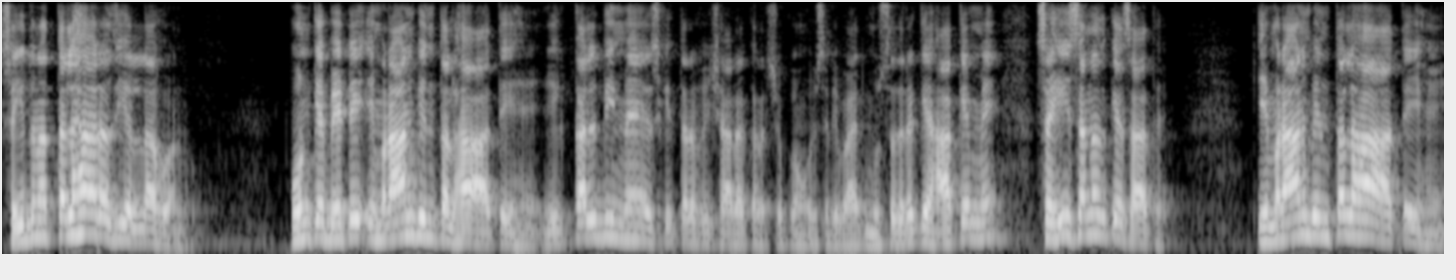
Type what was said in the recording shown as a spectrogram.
सैदना तलहा रज़ी अल्लाह उनके बेटे इमरान बिन तलहा आते हैं। ये कल भी मैं इसकी तरफ़ इशारा कर चुका हूँ, इस रिवायत मुसदर के हाकिम में सही सनद के साथ है। इमरान बिन तलहा आते हैं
